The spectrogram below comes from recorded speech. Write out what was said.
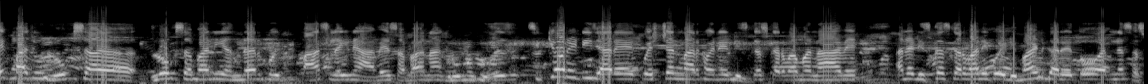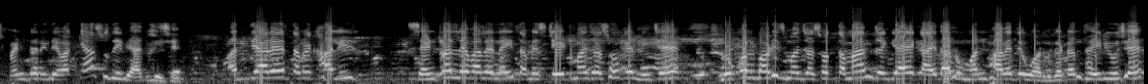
એક બાજુ લોકસભાની અંદર કોઈ પાસ લઈને આવે સભાના ગૃહમાં સિક્યોરિટી જ્યારે ક્વેશ્ચન માર્ક હોય ને ડિસ્કસ કરવામાં ના આવે અને ડિસ્કસ કરવાની કોઈ ડિમાન્ડ કરે તો એમને સસ્પેન્ડ કરી દેવા ક્યાં સુધી વ્યાજબી છે? અત્યારે તમે ખાલી સેન્ટ્રલ લેવલે નહીં, તમે સ્ટેટમાં જશો કે નીચે લોકલ બોડીઝમાં જશો, તમામ જગ્યાએ કાયદાનું મન ફાવે તેવું અર્થઘટન થઈ રહ્યું છે.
